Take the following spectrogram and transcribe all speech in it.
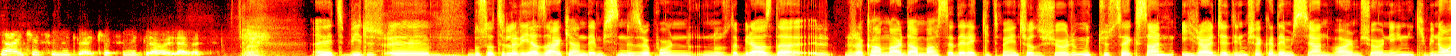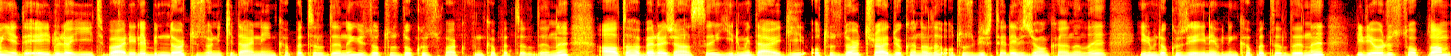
yani kesinlikle kesinlikle öyle evet. Evet. Evet bir e, bu satırları yazarken demişsiniz raporunuzda biraz da rakamlardan bahsederek gitmeye çalışıyorum. 380 ihraç edilmiş akademisyen varmış örneğin 2017 Eylül ayı itibariyle 1412 derneğin kapatıldığını 139 vakfın kapatıldığını 6 haber ajansı 20 dergi 34 radyo kanalı 31 televizyon kanalı 29 yayın evinin kapatıldığını biliyoruz. Toplam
